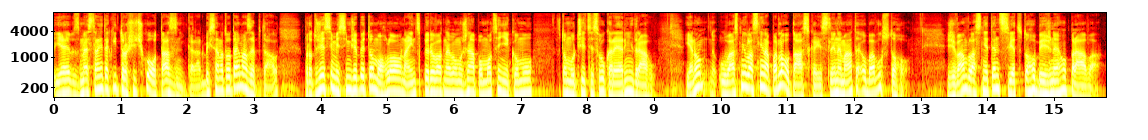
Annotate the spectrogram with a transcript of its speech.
je z mé strany takový trošičku otazník. Rád bych se na to téma zeptal, protože si myslím, že by to mohlo nainspirovat nebo možná pomoci někomu v tom určit si svou kariérní dráhu. Jenom u vás mi vlastně napadla otázka, jestli nemáte obavu z toho, že vám vlastně ten svět toho běžného práva eh,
